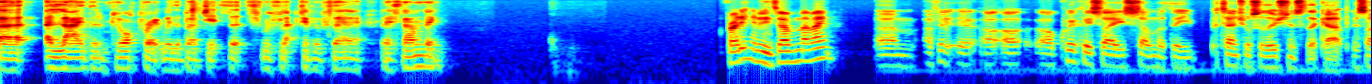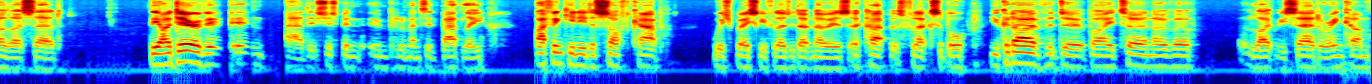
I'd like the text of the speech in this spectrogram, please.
uh, allowed them to operate with a budget that's reflective of their, their standing. Freddie, anything to add on that, mate? Um, I think uh, I'll, I'll quickly say some of the potential solutions to the cap because, as I said, the idea of it isn't bad. It's just been implemented badly. I think you need a soft cap, which basically, for those who don't know, is a cap that's flexible. You could either do it by turnover, like we said, or income,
